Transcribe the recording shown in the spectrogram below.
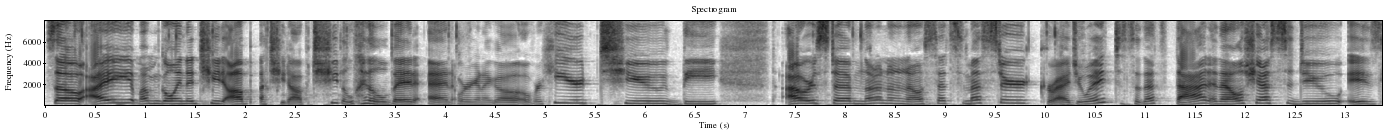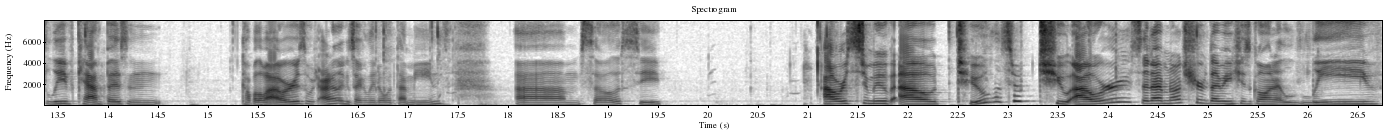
So I am going to cheat up, uh, cheat up, cheat a little bit, and we're gonna go over here to the hours to no no no no. Set semester graduate. So that's that, and then all she has to do is leave campus in a couple of hours, which I don't exactly know what that means. Um, so let's see. Hours to move out two? Let's do two hours. And i'm not sure if that means she's gonna leave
